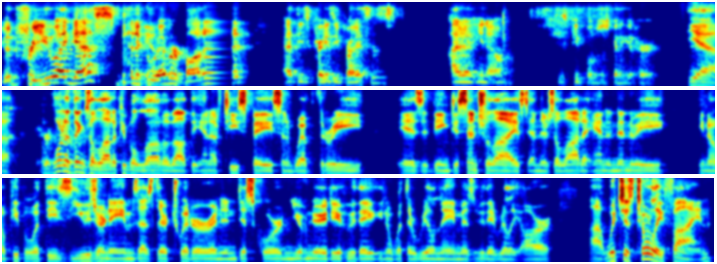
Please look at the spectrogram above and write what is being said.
good for you, I guess. But yeah. whoever bought it at these crazy prices, I don't, you know, these people are just going to get hurt. Yeah. One of the things a lot of people love about the NFT space and Web3 is it being decentralized and there's a lot of anonymity. You know, people with these usernames as their Twitter and in Discord, and you have no idea who they, you know, what their real name is, who they really are, uh, which is totally fine.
